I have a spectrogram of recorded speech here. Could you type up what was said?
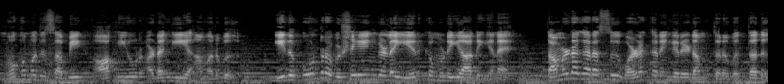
முகமது சபீக் ஆகியோர் அடங்கிய அமர்வு இது போன்ற விஷயங்களை ஏற்க முடியாது என தமிழக அரசு வழக்கறிஞரிடம் தெரிவித்தது.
